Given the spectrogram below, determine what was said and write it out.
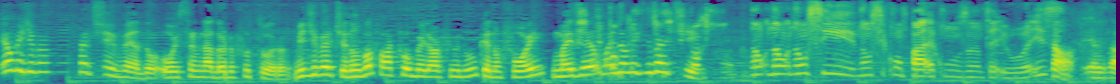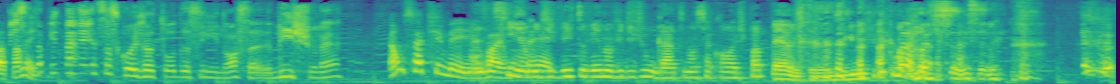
Eu me diverti vendo O Exterminador do Futuro. Me diverti. Não vou falar que foi o melhor filme do mundo, porque não foi, mas eu, mas eu me diverti. Não, não, não, se, não se compara com os anteriores. Não, Mas exatamente. também não é essas coisas todas assim, nossa, lixo, né? É um 7,5, Mas vai. assim, um eu me sete. divirto vendo um vídeo de um gato numa sacola de papel, entendeu? Não significa que uma produção é excelente.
